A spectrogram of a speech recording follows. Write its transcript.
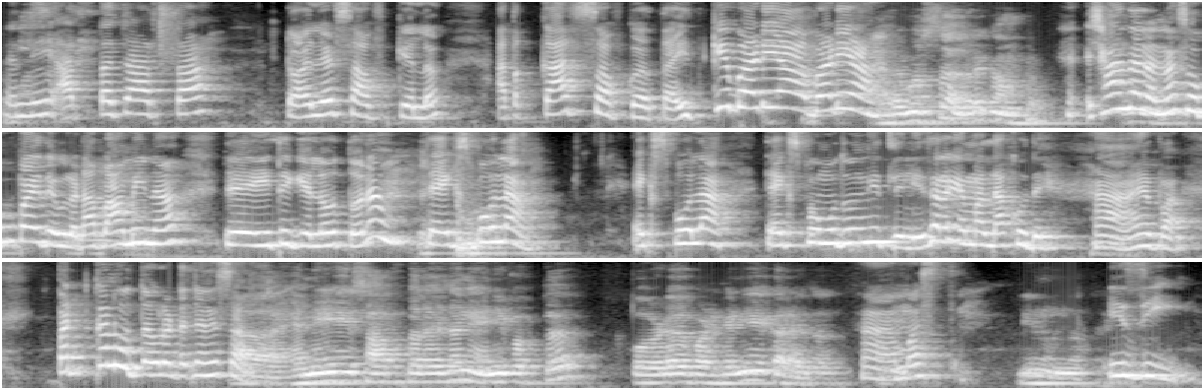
त्यांनी आत्ताच्या आत्ता टॉयलेट साफ केलं. आता काच साफ करता. इतके बढिया बढिया. अरे मस्त झालं रे काम. छान झालं ना सोप्पं आहे ते उलट. आप- आम्ही ना ते इथे गेलो होतो ना त्या एक्सपोला एक्सपोला त्या एक्सपोमधून घेतलेली. जरा काय मला दाखवू दे. हां हे पा पटकन होतं उलट त्याच्याने साफ. हा, ह्याने साफ करायचं आणि ह्याने फक्त कोरडं पडक्याने हे करायचं. हां मस्त. इझी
